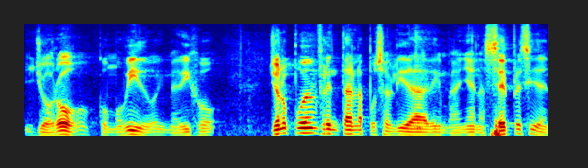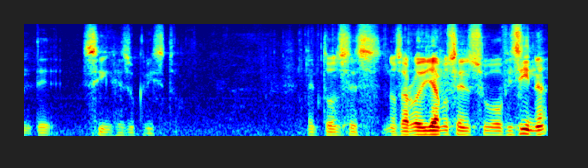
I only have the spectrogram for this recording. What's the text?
lloró conmovido y me dijo, yo no puedo enfrentar la posibilidad de mañana ser presidente sin Jesucristo. Entonces nos arrodillamos en su oficina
